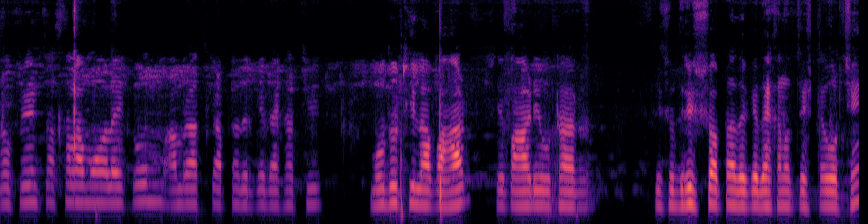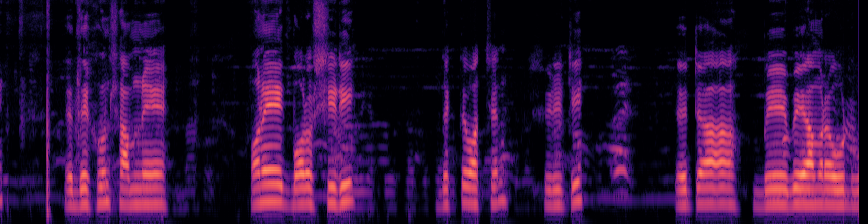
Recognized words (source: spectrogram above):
হ্যালো ফ্রেন্ডস আসসালামু আলাইকুম। আমরা আজকে আপনাদেরকে দেখাচ্ছি মধুঠিলা পাহাড়। সে পাহাড়ে ওঠার কিছু দৃশ্য আপনাদেরকে দেখানোর চেষ্টা করছি। এ দেখুন, সামনে অনেক বড় সিঁড়ি দেখতে পাচ্ছেন সিঁড়িটি। এটা বেয়ে বেয়ে আমরা উঠব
